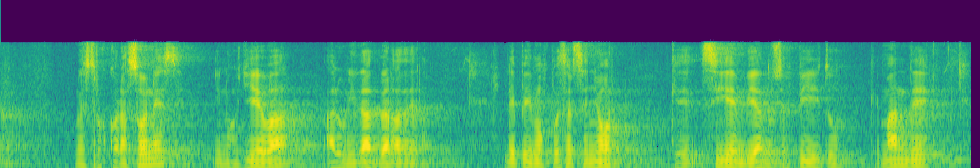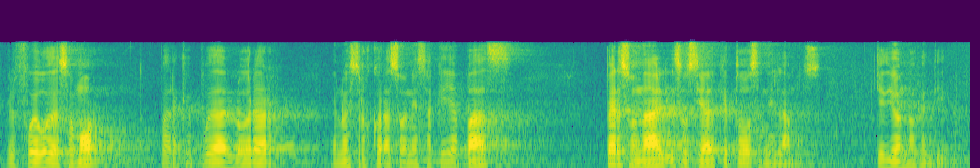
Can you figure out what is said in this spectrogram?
nuestros corazones y nos lleva a la unidad verdadera. Le pedimos pues al Señor que siga enviando su Espíritu, que mande el fuego de su amor para que pueda lograr en nuestros corazones aquella paz personal y social que todos anhelamos. Que Dios nos bendiga.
